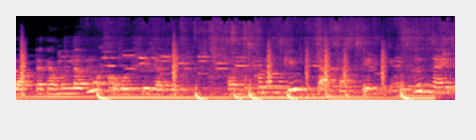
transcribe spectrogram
ব্লগটা কেমন লাগল অবশ্যই জানিও। ততক্ষণ অবধি tata take care good night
